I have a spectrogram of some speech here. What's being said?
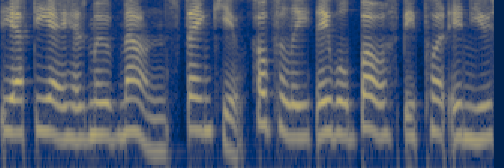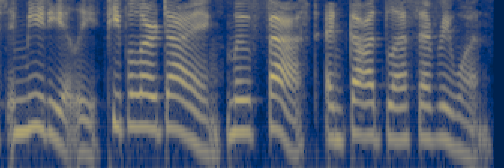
The FDA has moved mountains. Thank you. Hopefully, they will both be put in use immediately. People are dying. Move fast, and God bless everyone.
